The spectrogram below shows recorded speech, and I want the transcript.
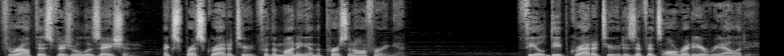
Throughout this visualization, express gratitude for the money and the person offering it. Feel deep gratitude as if it's already a reality.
